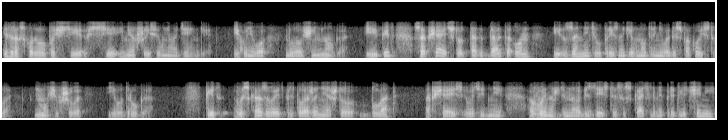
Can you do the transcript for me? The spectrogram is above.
израсходовал почти все имевшиеся у него деньги. Их у него было очень много. И Пит сообщает, что тогда-то он и заметил признаки внутреннего беспокойства, мучившего его друга. Пит высказывает предположение, что Блад, общаясь в эти дни вынужденного бездействия с искателями приключений,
